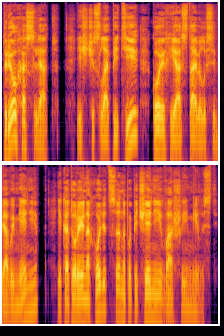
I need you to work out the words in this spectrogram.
трех ослят из числа пяти, коих я оставил у себя в имении, и которые находятся на попечении вашей милости.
